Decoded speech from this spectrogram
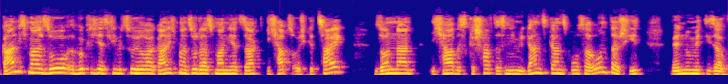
gar nicht mal so, wirklich jetzt, liebe Zuhörer, gar nicht mal so, dass man jetzt sagt, ich habe es euch gezeigt, sondern ich habe es geschafft. Das ist nämlich ein ganz, ganz großer Unterschied. Wenn du mit dieser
